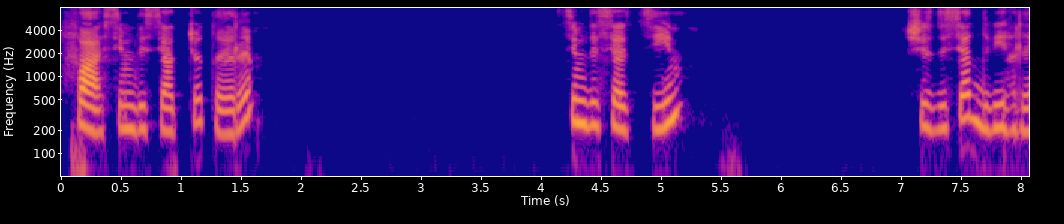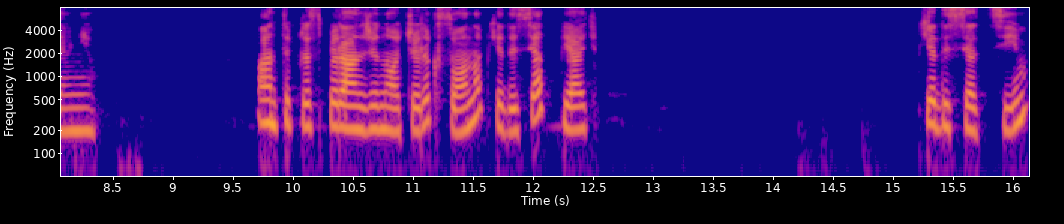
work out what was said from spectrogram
Фа 74, 77, 62 гривні. Антипреспірант жіночий Рексона 55, 57,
